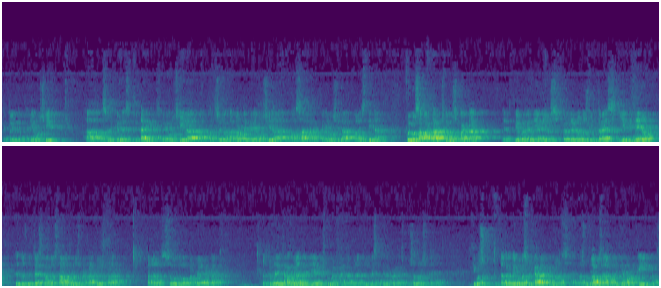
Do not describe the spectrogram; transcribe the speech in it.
de, Clinton. Queríamos ir a las elecciones británicas, queríamos ir a Irlanda del Norte, queríamos ir a, al Sáhara, queríamos ir a Palestina. Fuimos a Bagdad, fuimos a Bagdad el cierre de diarios febrero del 2003 y en enero del 2003, cuando estábamos haciendo los preparativos para, para el segundo bombardeo de Bagdad, el jefe internacional del diario estuvo enfrentando durante un mes haciendo correos con nosotros. Eh, hicimos, no tengo tiempo para explicarlo, hicimos, eh, nos burlamos de la policía marroquí, nos,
